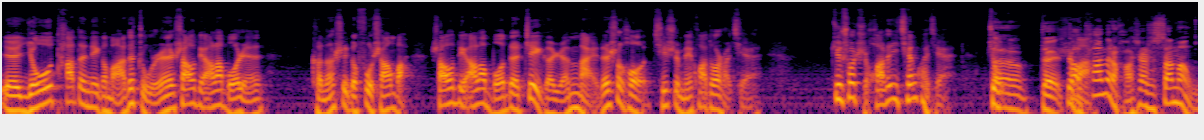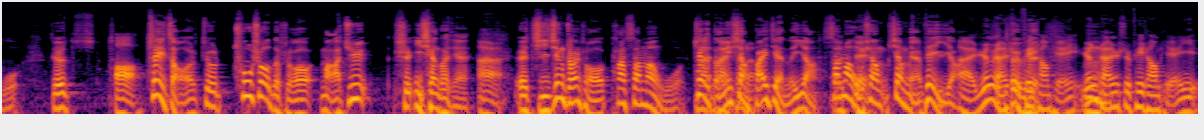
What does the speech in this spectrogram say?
呃由他的那个马的主人沙乌地阿拉伯人，可能是个富商吧，沙乌地阿拉伯的这个人买的时候其实没花多少钱，据说只花了一千块钱，就、呃、对，到他那儿好像是三万五，就哦，最早就出售的时候马駒。是一千块钱，哎，呃，几经转手，他三万五，这个等于像白捡了一样，三万五像像免费一样，哎，仍然是非常便宜，仍然是非常便宜，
